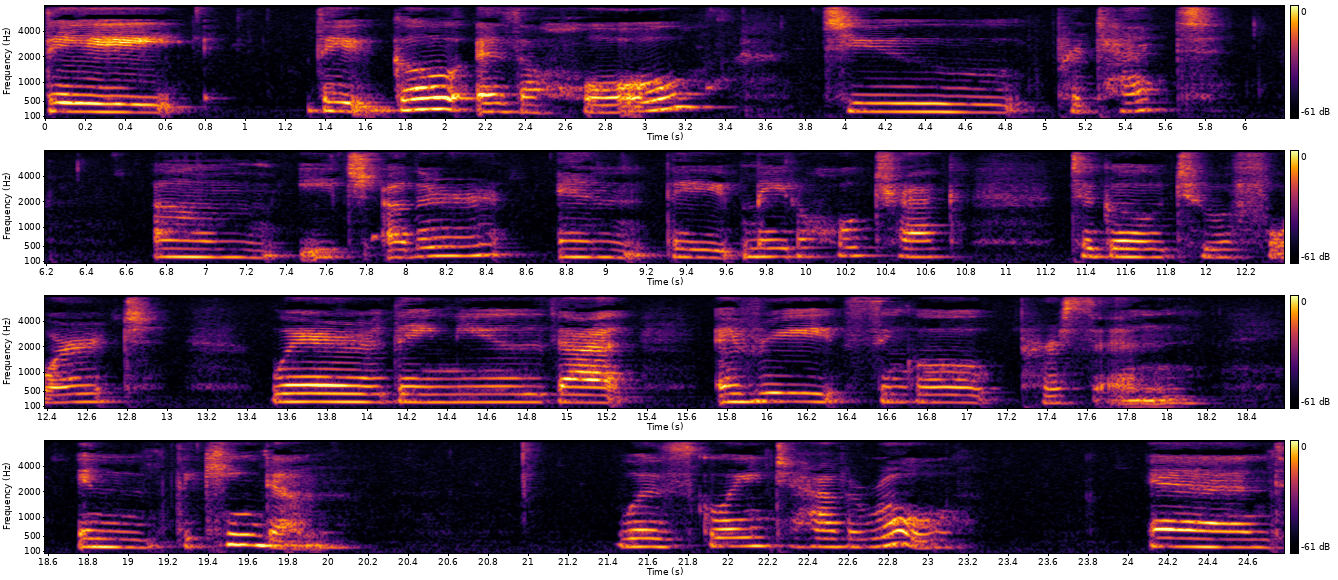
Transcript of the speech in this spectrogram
they they go as a whole to protect um, each other, and they made a whole trek to go to a fort where they knew that every single person in the kingdom was going to have a role. And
